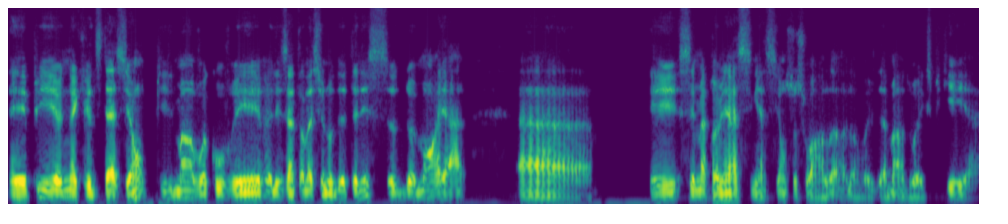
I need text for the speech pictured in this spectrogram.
et puis une accréditation, puis il m'envoie couvrir les internationaux de tennis de Montréal. Euh, et c'est ma première assignation ce soir-là. Alors, évidemment, on doit expliquer à,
